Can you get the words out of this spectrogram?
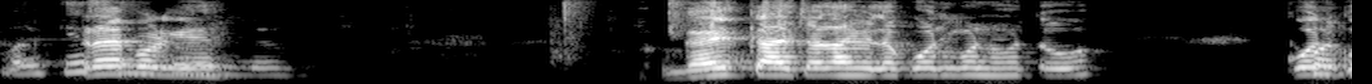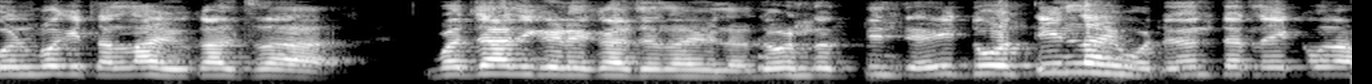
मला केस Tripod नीट घे. दे. गाईज कालच्या लाईव्हला कोण कोण होतो कोण कोण? बघितला लाईव्ह कालचा? मजा आली कडे कालच्या लाईव्हला दोन दोन तीन दोन तीन लाईव्ह होते. नंतर एक कोण हा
